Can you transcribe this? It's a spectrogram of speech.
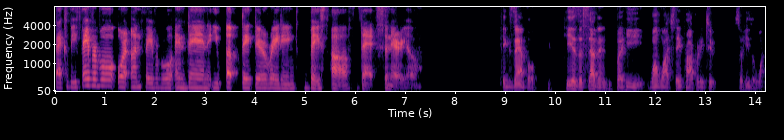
that could be favorable or unfavorable, and then you update their rating based off that scenario. example. He is a seven, but he won't watch state property too. So he's a one.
